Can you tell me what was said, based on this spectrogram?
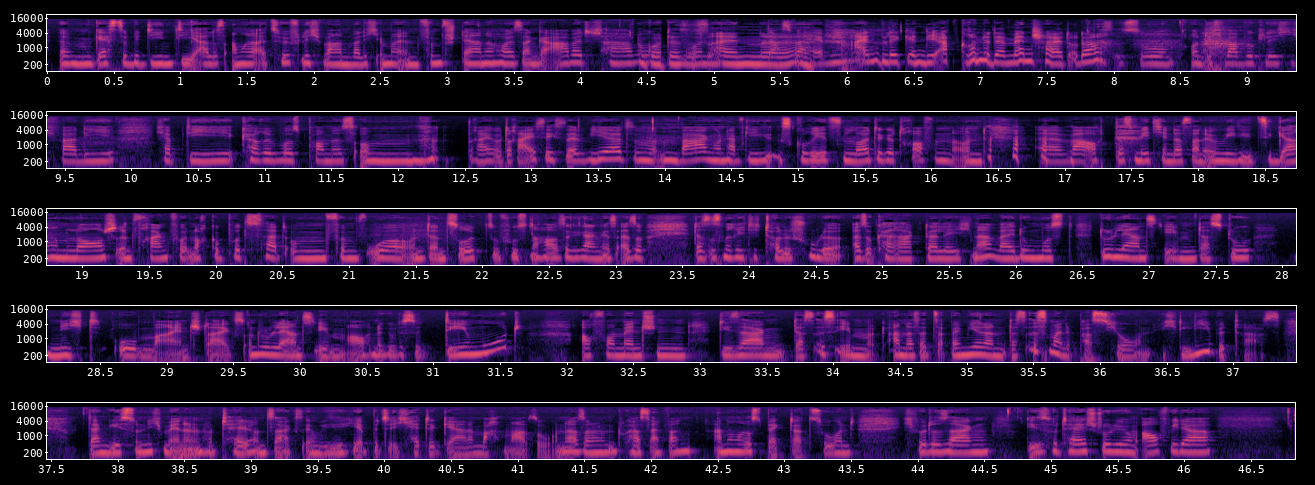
äh, ähm, Gäste bedient, die alles andere als höflich waren, weil ich immer in Fünf-Sterne-Häusern gearbeitet habe. Oh Gott, das Und ist ein das äh, heavy. Einblick in die Abgründe der Menschheit, oder? Das ist so. Und ich war wirklich, ich war die, ich habe die Currywurst-Pommes um 3.30 Uhr serviert mit dem Wagen und habe die skurrilsten Leute getroffen und äh, war auch das Mädchen, das dann irgendwie die Zigarrenlounge in Frankfurt Frankfurt noch geputzt hat um 5 Uhr und dann zurück zu Fuß nach Hause gegangen ist. Also das ist eine richtig tolle Schule, also charakterlich, ne? weil du musst, du lernst eben, dass du nicht oben einsteigst und du lernst eben auch eine gewisse Demut, auch von Menschen, die sagen, das ist eben anders als bei mir, dann das ist meine Passion, ich liebe das. Dann gehst du nicht mehr in ein Hotel und sagst irgendwie hier bitte, ich hätte gerne, mach mal so, ne? sondern du hast einfach einen anderen Respekt dazu. Und ich würde sagen, dieses Hotelstudium auch wieder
